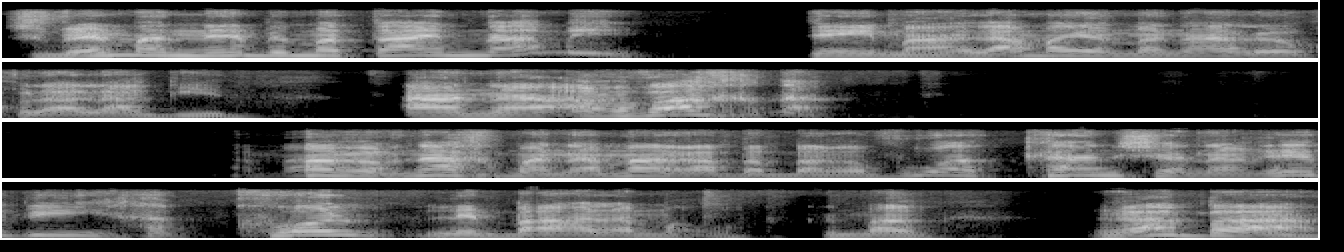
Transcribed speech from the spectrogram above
שווה מנה ב-200 נמי. תימה, למה האלמנה לא יכולה להגיד, אנא ארווחנה? אמר רב נחמן, אמר רבא בר אבוה, כאן שנה רבי, הכל לבעל המעות. כלומר, רבא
